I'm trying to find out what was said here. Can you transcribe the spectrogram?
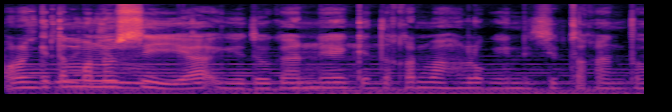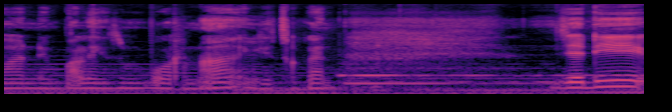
Orang kita manusia gitu kan ya. Kita kan makhluk yang diciptakan Tuhan yang paling sempurna gitu kan. Jadi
